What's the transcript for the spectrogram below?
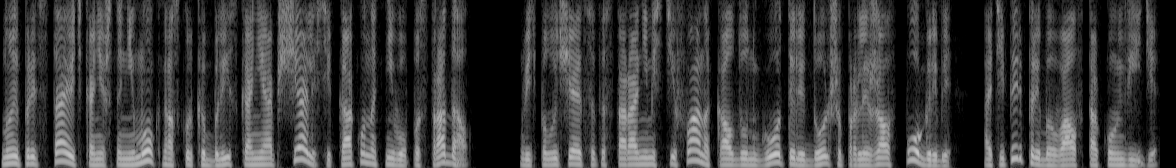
но и представить, конечно, не мог, насколько близко они общались и как он от него пострадал. Ведь, получается, это стараниями Стефана колдун год или дольше пролежал в погребе, а теперь пребывал в таком виде.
